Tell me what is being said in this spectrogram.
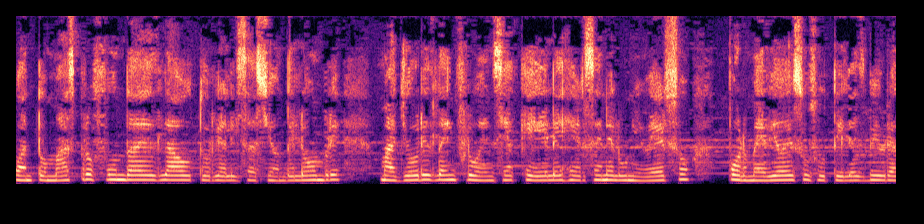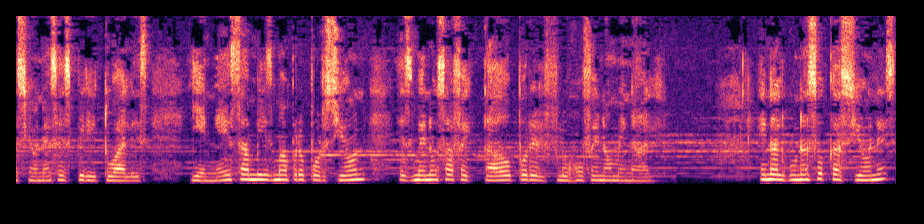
Cuanto más profunda es la autorrealización del hombre, mayor es la influencia que él ejerce en el universo por medio de sus sutiles vibraciones espirituales y en esa misma proporción es menos afectado por el flujo fenomenal. En algunas ocasiones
